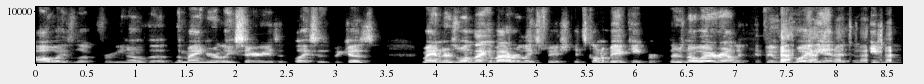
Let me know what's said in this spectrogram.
I always look for, you know, the, the main release areas at places because, man, there's one thing about a release fish. It's going to be a keeper. There's no way around it. If it was weighed in, it's a keeper.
